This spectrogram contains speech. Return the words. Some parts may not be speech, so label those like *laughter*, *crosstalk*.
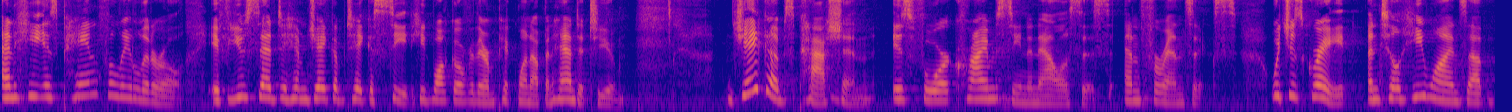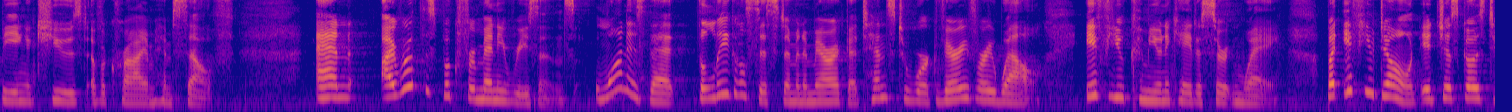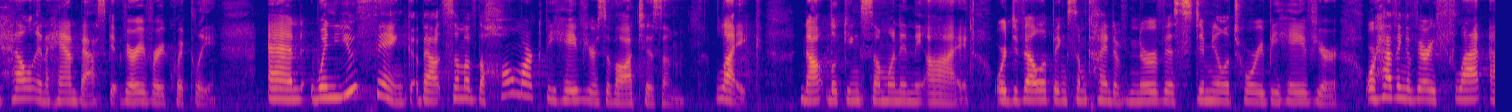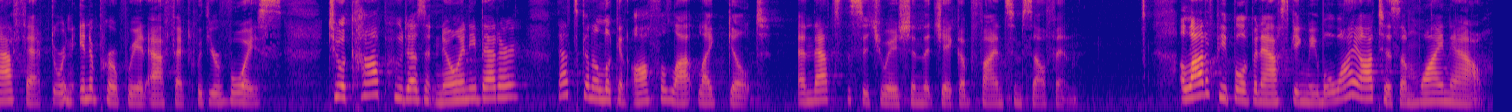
And he is painfully literal. If you said to him, Jacob, take a seat, he'd walk over there and pick one up and hand it to you. Jacob's passion is for crime scene analysis and forensics, which is great until he winds up being accused of a crime himself. And I wrote this book for many reasons. One is that the legal system in America tends to work very, very well if you communicate a certain way. But if you don't, it just goes to hell in a handbasket very, very quickly. And when you think about some of the hallmark behaviors of autism, like not looking someone in the eye, or developing some kind of nervous stimulatory behavior, or having a very flat affect or an inappropriate affect with your voice, to a cop who doesn't know any better, that's going to look an awful lot like guilt. And that's the situation that Jacob finds himself in. A lot of people have been asking me, well, why autism? Why now?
